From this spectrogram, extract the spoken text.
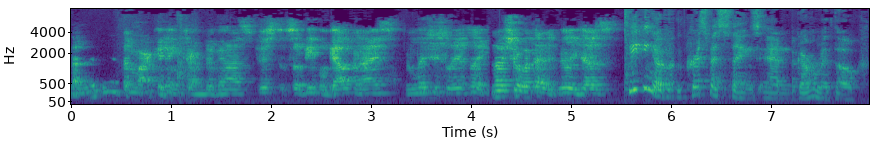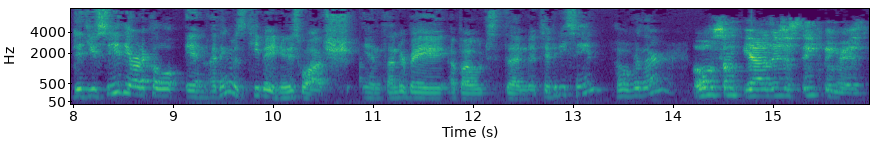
it's a marketing term, to be honest, just so people galvanize religiously. It's like, I'm not sure what that really does. Speaking of Christmas things and government, though, did you see the article in, I think it was T-Bay Newswatch in Thunder Bay about the nativity scene over there? Oh, some, yeah, there's a stink being raised.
